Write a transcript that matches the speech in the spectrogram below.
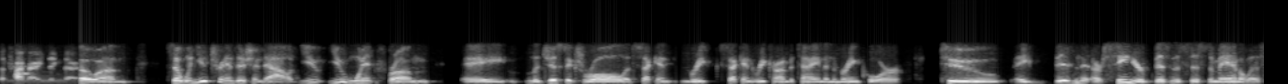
the primary thing there. So, um, so when you transitioned out, you you went from a logistics role at second Re, second Recon Battalion in the Marine Corps to a business or senior business system analyst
